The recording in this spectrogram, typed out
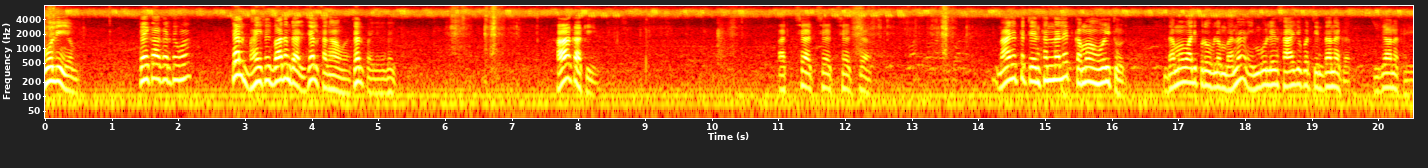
बोली अब। तय क्या करते हो वहाँ? चल भाई से बादम डाल, चल संगाऊँगा चल पहले देख हाँ काकी। अच्छा अच्छा अच्छा अच्छा। ना तो टेंशन ना ले कमा होई तोर दमा वाली प्रॉब्लम बा ना, एंबुलेंस आ जो चिंता ना कर, जाना है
